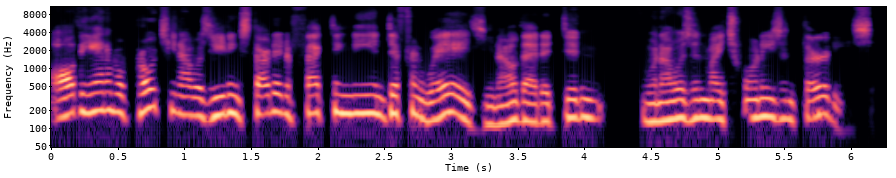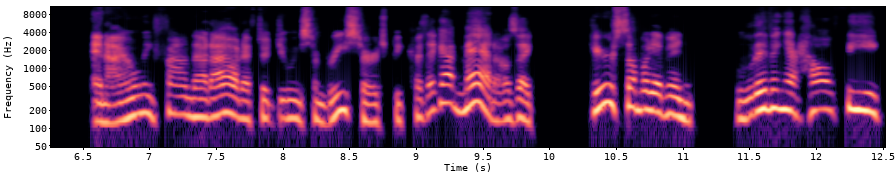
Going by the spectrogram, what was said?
all the animal protein I was eating started affecting me in different ways, you know, that it didn't when I was in my 20s and 30s. And I only found that out after doing some research because I got mad. I was like, here's somebody I've been living a healthy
